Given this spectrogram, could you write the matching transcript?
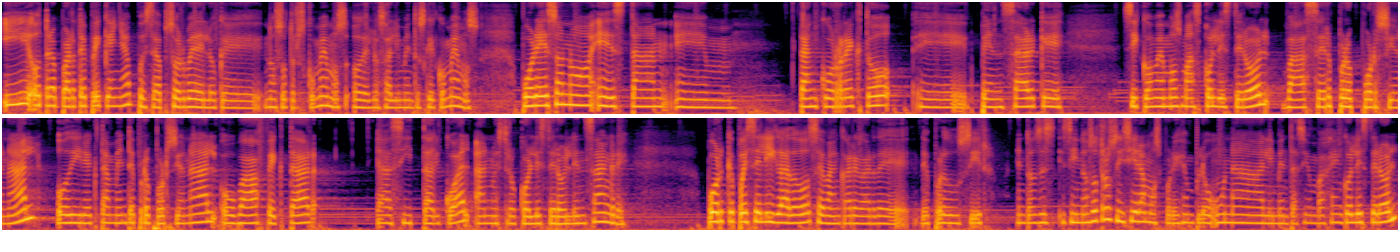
y otra parte pequeña pues se absorbe de lo que nosotros comemos o de los alimentos que comemos. Por eso no es tan, em, tan correcto eh, pensar que si comemos más colesterol va a ser proporcional o directamente proporcional o va a afectar así tal cual a nuestro colesterol en sangre porque pues el hígado se va a encargar de, producir. Entonces, si nosotros hiciéramos, por ejemplo, una alimentación baja en colesterol,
